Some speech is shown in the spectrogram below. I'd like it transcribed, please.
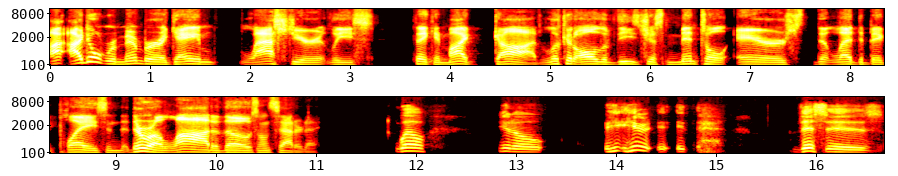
I, I don't remember a game last year at least thinking, my God, look at all of these just mental errors that led to big plays. And there were a lot of those on Saturday. Well, you know, here it, it, this is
